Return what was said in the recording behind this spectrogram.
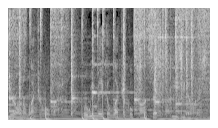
here on Electrical Lad, where we make electrical concepts easy to understand.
